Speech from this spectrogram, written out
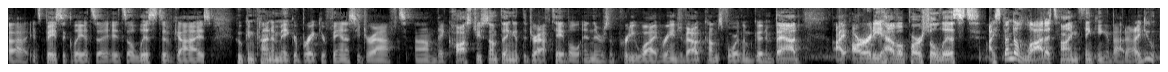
Uh, it's basically it's a it's a list of guys who can kind of make or break your fantasy draft. Um, they cost you something at the draft table, and there's a pretty wide range of outcomes for them, good and bad. I already have a partial list. I spend a lot of time thinking about it. I do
